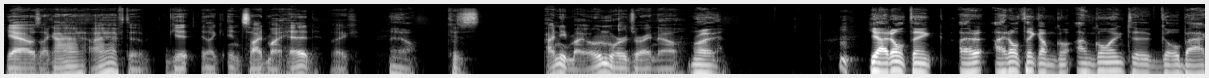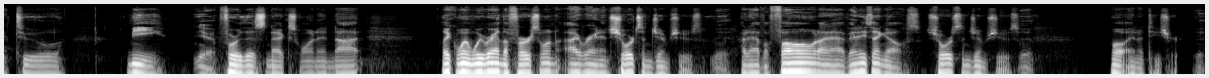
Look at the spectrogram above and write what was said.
yeah, I was like, I I have to get like inside my head, like, Yeah. because I need my own words right now. Right. Hmm. Yeah, I don't think I, I don't think I'm going I'm going to go back to me Yeah, for this next one and not like when we ran the first one, I ran in shorts and gym shoes. Yeah. I didn't have a phone, I didn't have anything else. Shorts and gym shoes. Yeah. Well, and a t-shirt. Yeah.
